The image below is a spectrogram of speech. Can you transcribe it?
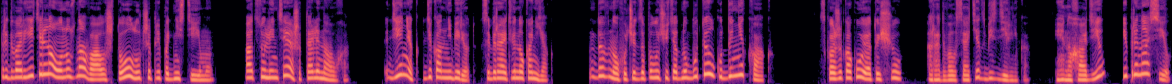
предварительно он узнавал, что лучше преподнести ему. Отцу лентяя шептали на ухо. Денег декан не берет, собирает вино-коньяк. Давно хочет заполучить одну бутылку, да никак. Скажи, какую отыщу, радовался отец бездельника. И находил, и приносил.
